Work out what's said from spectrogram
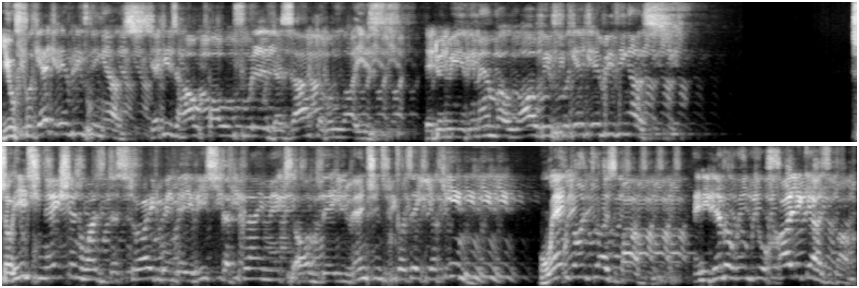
You forget everything else. That is how powerful the Zat of Allah is. That when we remember Allah, we forget everything else. So each nation was destroyed when they reached the climax of their inventions because they yaqeen went on to Asbab and he never went to Khalik Asbab.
